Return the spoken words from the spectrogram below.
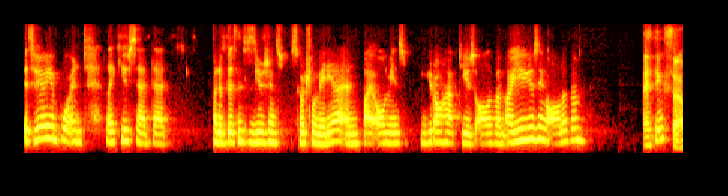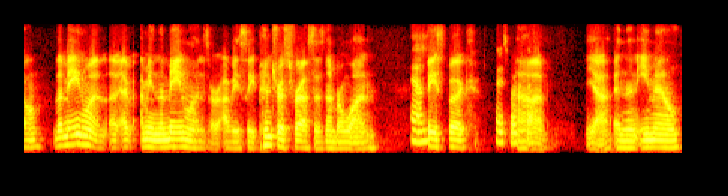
it's very important, like you said, that when a business is using social media, and by all means, you don't have to use all of them. Are you using all of them? I think so. The main one, I, I, mean, the main ones are obviously Pinterest for us is number one, and Facebook, Facebook, uh, yeah, and then email,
